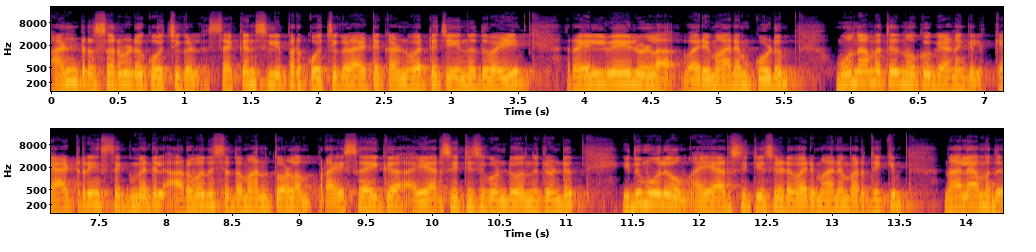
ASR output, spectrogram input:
അൺറിസർവ്ഡ് കോച്ചുകൾ സെക്കൻഡ് സ്ലീപ്പർ കോച്ചുകളായിട്ട് കൺവേർട്ട് ചെയ്യുന്നത് വഴി റെയിൽവേയിലുള്ള വരുമാനം കൂടും. മൂന്നാമത്തേത് നോക്കുകയാണെങ്കിൽ കാറ്ററിംഗ് സെഗ്മെന്റിൽ അറുപത് ശതമാനത്തോളം price hike I R C T C കൊണ്ടുവന്നിട്ടുണ്ട്. ഇതുമൂലവും ഐ ആർ സി ടി സിയുടെ വരുമാനം വർദ്ധിക്കും. നാലാമത്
